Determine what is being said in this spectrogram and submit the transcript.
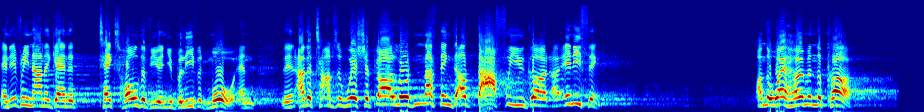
and every now and again it takes hold of you and you believe it more. And then other times of worship, oh Lord, nothing, I'll die for you, God, uh, anything. On the way home in the car.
